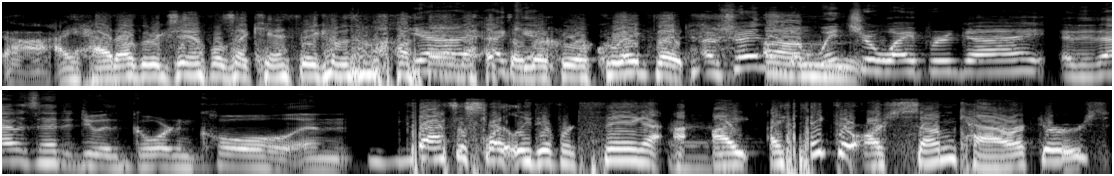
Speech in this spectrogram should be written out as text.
uh, I had other examples. I can't think of them. offhand. Yeah, I I- have I to look real quick. But I'm trying to think um, the winter wiper guy, and that was had to do with Gordon Cole, and that's a slightly different thing. I, I, I think there are some characters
